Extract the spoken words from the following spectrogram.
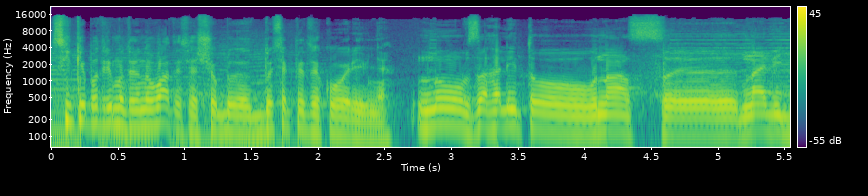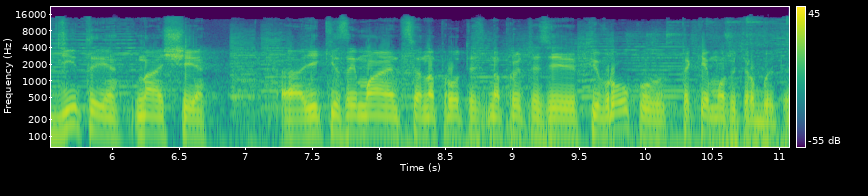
скільки потрібно тренуватися, щоб досягти такого рівня? Ну, взагалі-то у нас е, навіть діти наші, е, які займаються на протязі, на протязі півроку, таке можуть робити.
